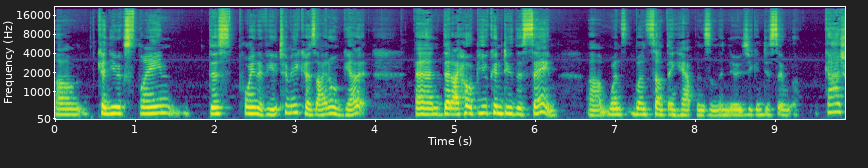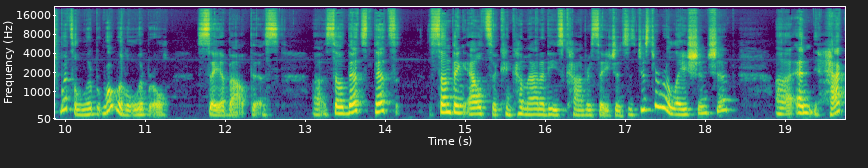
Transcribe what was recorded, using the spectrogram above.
Um, can you explain this point of view to me because I don't get it, and that I hope you can do the same um, when when something happens in the news. You can just say, "Gosh, what's a liberal? What would a liberal say about this?" Uh, so that's that's something else that can come out of these conversations. It's just a relationship. Uh, and heck,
